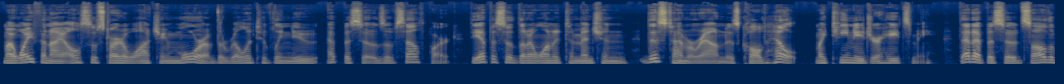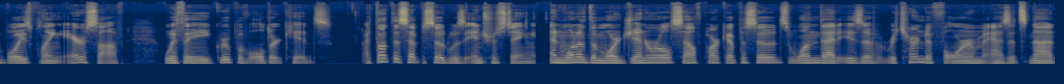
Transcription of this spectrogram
My wife and I also started watching more of the relatively new episodes of South Park. The episode that I wanted to mention this time around is called Help, My Teenager Hates Me. That episode saw the boys playing airsoft with a group of older kids. I thought this episode was interesting and one of the more general South Park episodes, one that is a return to form as it's not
